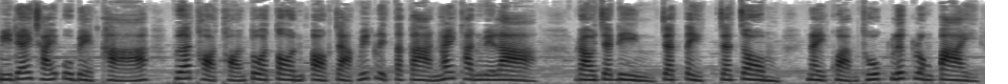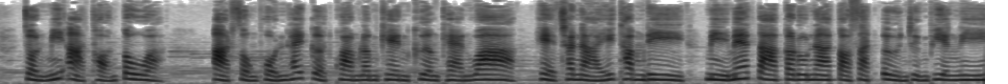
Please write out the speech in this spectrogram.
มีได้ใช้อุเบกขา เพื่อถอดถอนตัวตนออกจากวิกฤตการณ์ให้ทันเวลา เราจะดิ่งจะติดจะจม ในความทุกข์ลึกลงไป จนมิอาจถอนตัว อาจส่งผลให้เกิดความลำเค็ญเคืองแค้นว่า เหตุไฉนทำดี มีเมตตากรุณาต่อสัตว์อื่นถึงเพียงนี้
